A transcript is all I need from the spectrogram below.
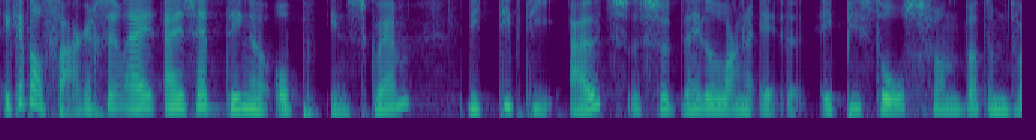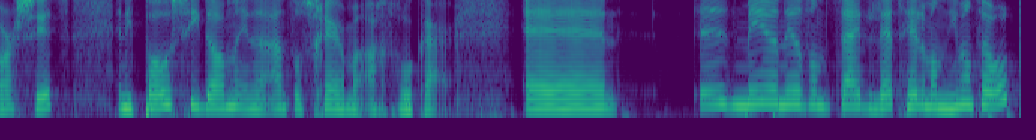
Ik heb al vaker gezegd, hij, hij zet dingen op Instagram. Die typt hij uit. Een soort hele lange e- eh, epistels van wat hem dwars zit. En die post hij dan in een aantal schermen achter elkaar. En het merendeel van de tijd let helemaal niemand daarop.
